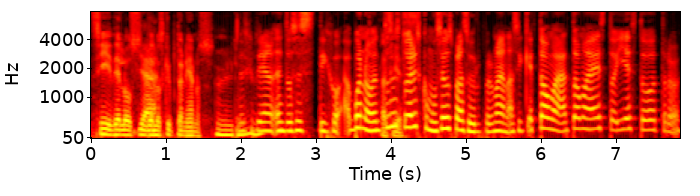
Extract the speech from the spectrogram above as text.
sí, de los, Ya. de los kryptonianos. Entonces dijo, "Ah, bueno, entonces es. tú eres como Zeus para Superman, así que toma, toma esto y esto otro.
